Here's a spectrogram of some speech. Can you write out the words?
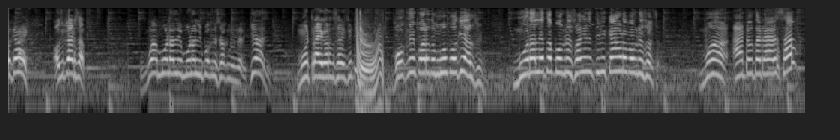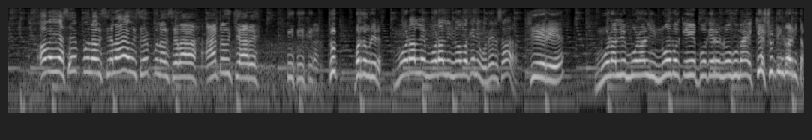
ओ गाई हजुर डाक्टर साहब। उहाँ मोडलले मोडल नि बोक्न सक्नुहुन्न रे के गर्ने म ट्राई गर्नु सर एकचोटि बोक्नै पऱ्यो त म बोकिहाल्छु नि। मोडलले त बोक्न सकेन तिमी कहाँबाट बोक्न सक्छौ? म आँटौँ त डाँडो साहब। अब यसै पुलाउ सेला उसै पुलाउ सेला। आँटौँ क्या रे थुप हुँदैन मोडलले मोडल नि नबोके नि हुँदैन सर। के रे मोडलले मोडल नि नबोके बोकेर नघुमाए के सुटिङ गर्ने त?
